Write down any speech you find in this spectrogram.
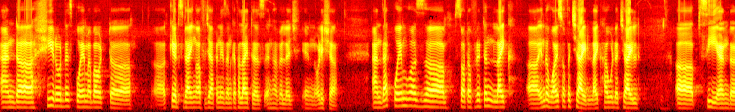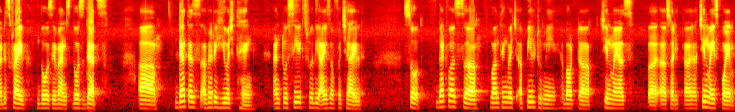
and she wrote this poem about uh, kids dying of Japanese encephalitis in her village in Odisha. And that poem was uh, sort of written like uh, in the voice of a child, like how would a child uh, see and uh, describe those events, those deaths. Uh, death is a very huge thing, and to see it through the eyes of a child. So that was one thing which appealed to me about Chinmaya's, sorry, Chinmayi's poem.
